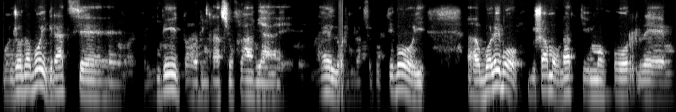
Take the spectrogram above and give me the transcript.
Buongiorno a voi, grazie per l'invito, ringrazio Flavia e Maello, ringrazio tutti voi. Uh, volevo diciamo un attimo porre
